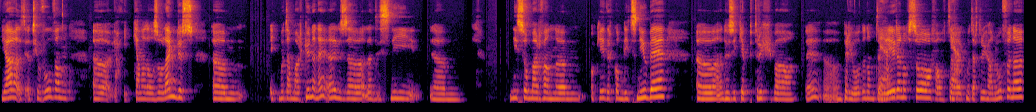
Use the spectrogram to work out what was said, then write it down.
ja, het, het gevoel van eh, ja, ik kan het al zo lang, dus ehm, ik moet dat maar kunnen. Hè, hè. Dus eh, dat is niet, ehm, niet zomaar van ehm, oké, er komt iets nieuw bij. eh, dus ik heb terug wat, hè, een periode om te Ja. leren of zo, of, of te- Ja. ik moet daar terug aan oefenen.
